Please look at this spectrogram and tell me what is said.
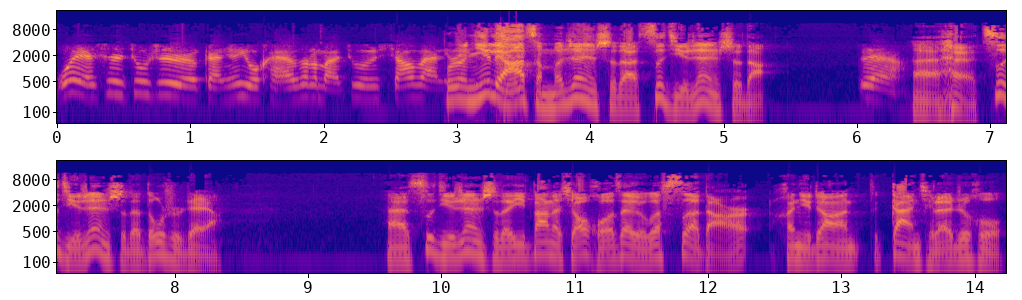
我也是，就是感觉有孩子了嘛，就想挽。不是你俩怎么认识的？自己认识的。对。啊哎，自己认识的都是这样。哎，自己认识的一般的小伙子有个色胆儿，和你这样干起来之后，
